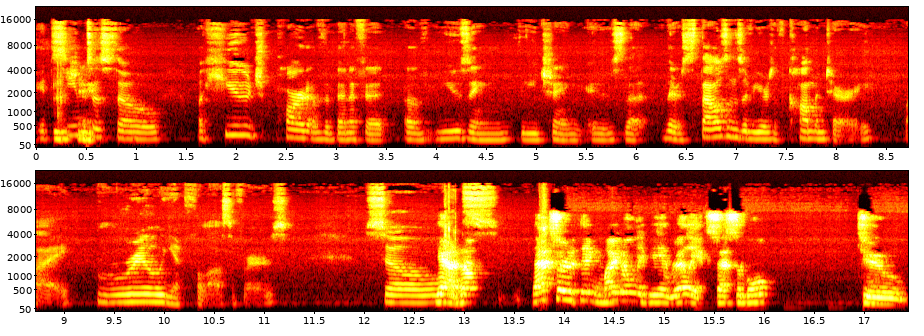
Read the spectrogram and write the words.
It seems as though a huge part of the benefit of using the I Ching is that there's thousands of years of commentary by brilliant philosophers. So Yeah, it's- that sort of thing might only be really accessible to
